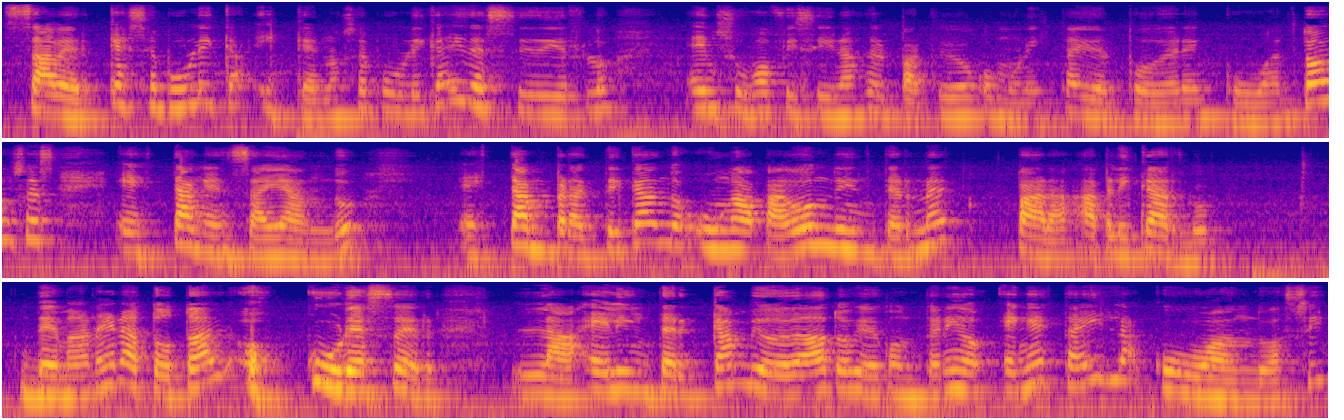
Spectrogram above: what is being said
saber qué se publica y qué no se publica y decidirlo en sus oficinas del Partido Comunista y del poder en Cuba. Entonces, están ensayando, están practicando un apagón de Internet para aplicarlo de manera total oscurecer la, el intercambio de datos y de contenido en esta isla cuando así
